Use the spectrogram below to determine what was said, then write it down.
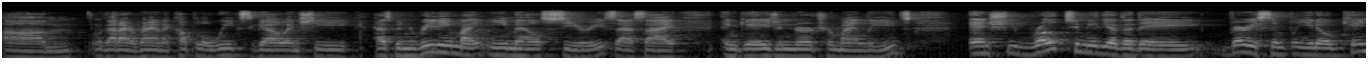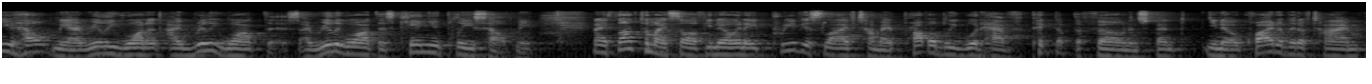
um, that I ran a couple of weeks ago, and she has been reading my email series as I engage and nurture my leads and she wrote to me the other day very simply you know can you help me? I really want it i really want this. I really want this. Can you please help me? And i thought to myself you know in a previous lifetime i probably would have picked up the phone and spent you know quite a bit of time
